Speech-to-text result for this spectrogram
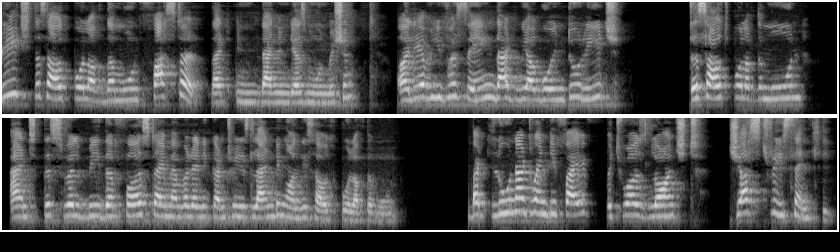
reach the south pole of the moon faster than India's moon mission. Earlier we were saying that we are going to reach the south pole of the moon and this will be the first time ever any country is landing on the south pole of the moon. But Luna 25 which was launched just recently,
